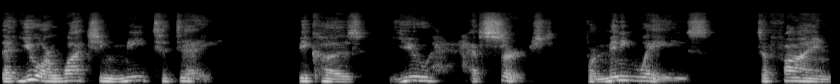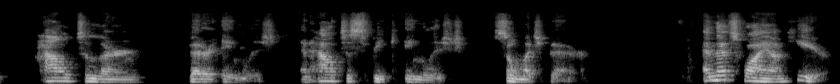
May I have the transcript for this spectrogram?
that you are watching me today because you have searched for many ways to find how to learn better English and how to speak English so much better. And that's why I'm here.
